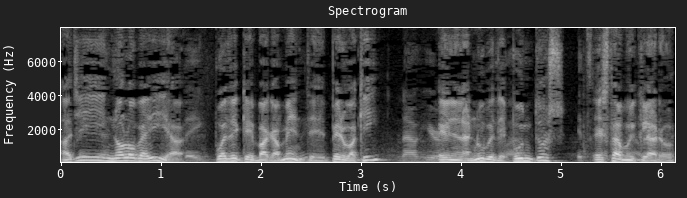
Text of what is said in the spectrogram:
Allí no lo veía, puede que vagamente, pero aquí, en la nube de puntos, está muy claro.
